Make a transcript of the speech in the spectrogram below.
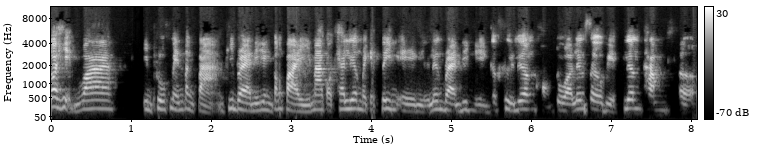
ก็เห็นว่า improvement ต่างๆ ที่แบรนด์นี้ยังต้องไปมากกว่าแค่เรื่อง marketing เอง หรือเรื่อง branding เอง ก็คือเรื่องของตัวเรื่อง service เรื่องทำเอ่อ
